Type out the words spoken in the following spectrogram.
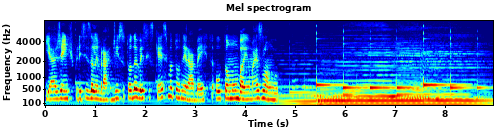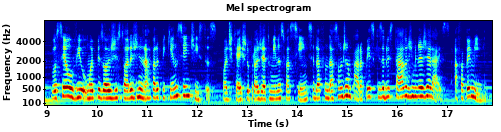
E a gente precisa lembrar disso toda vez que esquece uma torneira aberta ou toma um banho mais longo. Você ouviu um episódio de História de Ninar para Pequenos Cientistas, podcast do projeto Minas Faz Ciência da Fundação de Amparo à Pesquisa do Estado de Minas Gerais, a FAPEMIG.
